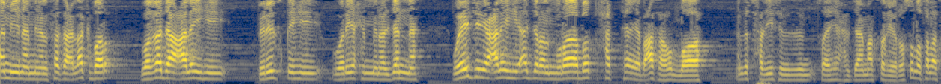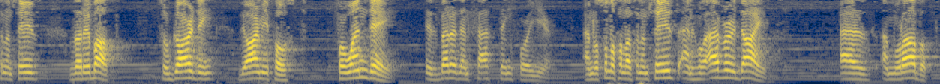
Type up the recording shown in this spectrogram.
أمن من الفزع الأكبر وغدا عليه برزقه وريح من الجنة ويجري عليه أجر المرابط حتى يبعثه الله And this hadith is in Sahih al-Jami' al-Saghir. Rasulullah sallallahu alaihi wasallam says, the ribat, so guarding the army post for one day is better than fasting for a year. And Rasulullah sallallahu alaihi wasallam says, and whoever dies as a murabat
